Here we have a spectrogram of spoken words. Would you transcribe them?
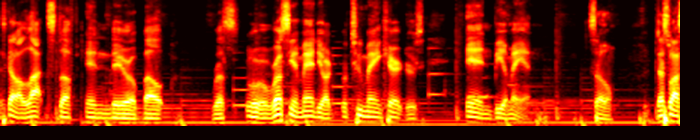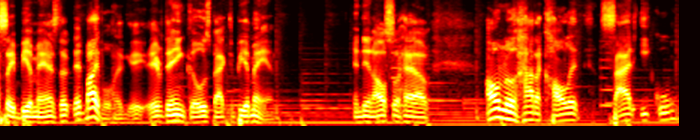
it's got a lot of stuff in there about Russ, well, Russie and Mandy are, are two main characters in Be a Man. So that's why I say Be a Man's the, that Bible. Everything goes back to Be a Man. And then also have, I don't know how to call it, sidequel.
